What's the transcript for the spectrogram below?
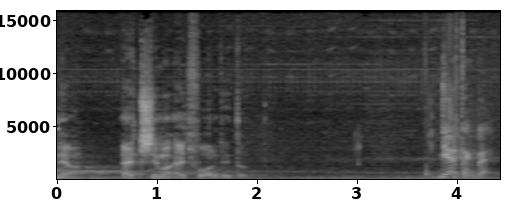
Ja, egy sima, egy fordított. Gyertek be!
